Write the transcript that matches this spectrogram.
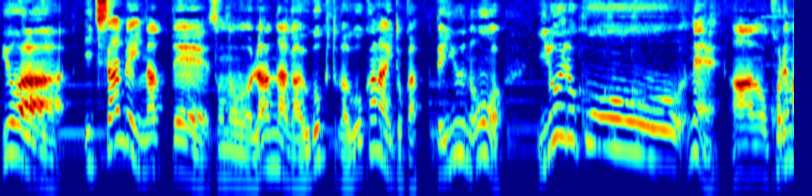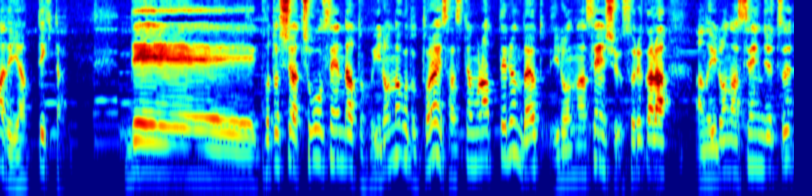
要は一三塁になってそのランナーが動くとか動かないとかっていうのをいろいろこうねあのこれまでやってきた。で今年は挑戦だと。いろんなことトライさせてもらってるんだよと。いろんな選手。それからあのいろんな戦術。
